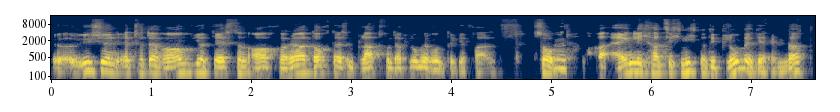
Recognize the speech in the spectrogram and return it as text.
äh, ist ja in etwa der Raum, wie er gestern auch war. Ja, doch, da ist ein Blatt von der Blume runtergefallen. So, mhm. aber eigentlich hat sich nicht nur die Blume geändert,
